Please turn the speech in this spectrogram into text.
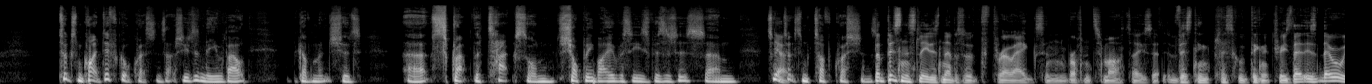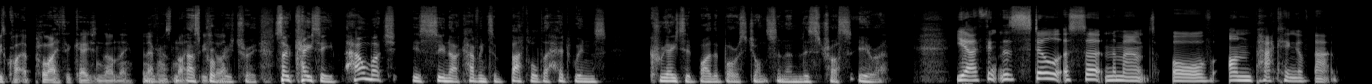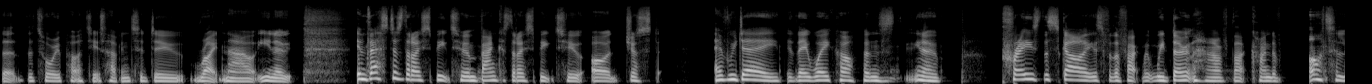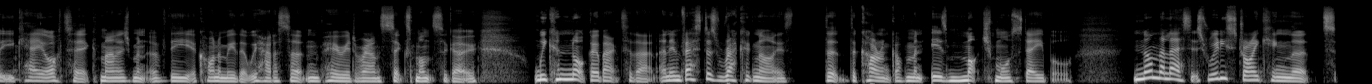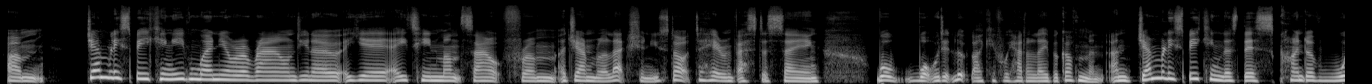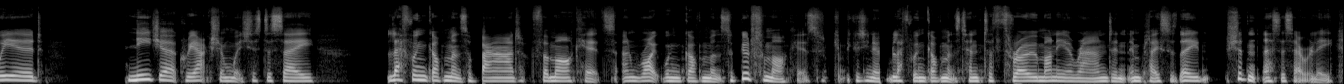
Took some quite difficult questions, actually, didn't he, about the government should uh, scrap the tax on shopping by overseas visitors. Um, so yeah. he took some tough questions. But business leaders never sort of throw eggs and rotten tomatoes at visiting political dignitaries. They're, they're always quite a polite occasions, aren't they? And everyone's yeah, nice That's probably true. So, Katie, how much is Sunak having to battle the headwinds created by the Boris Johnson and Liz Truss era? Yeah, I think there's still a certain amount of unpacking of that that the Tory party is having to do right now. You know, investors that I speak to and bankers that I speak to are just every day they wake up and, you know, praise the skies for the fact that we don't have that kind of utterly chaotic management of the economy that we had a certain period around six months ago. We cannot go back to that. And investors recognize that the current government is much more stable. nonetheless, it's really striking that, um, generally speaking, even when you're around, you know, a year, 18 months out from a general election, you start to hear investors saying, well, what would it look like if we had a Labour government? And generally speaking, there's this kind of weird knee jerk reaction, which is to say, left wing governments are bad for markets and right wing governments are good for markets because, you know, left wing governments tend to throw money around in, in places they shouldn't necessarily.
